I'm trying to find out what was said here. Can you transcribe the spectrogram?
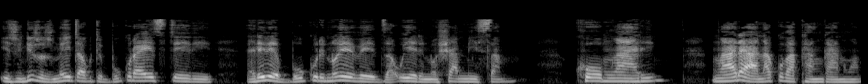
Izvi ndizvo zvinoita kuti bhuku raesteri rive bhuku rinoyevedza uye rinoshamisa. Ko mwari mwari haana kuvakanganwa.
